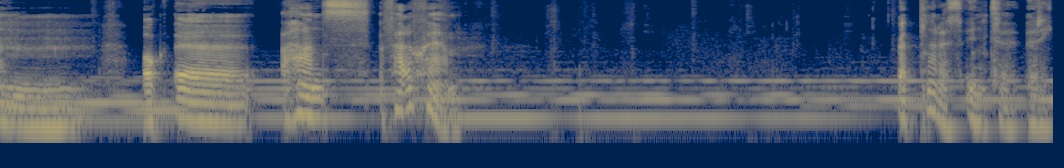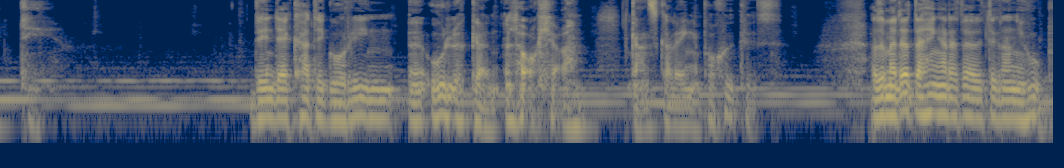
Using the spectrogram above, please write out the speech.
Mm. Och eh, hans fallskärm öppnades inte riktigt. Den där kategorin uh, olyckan låg jag ganska länge på sjukhus. Alltså med detta hänger detta lite grann ihop.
